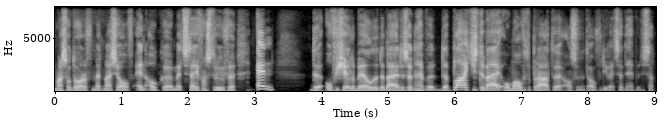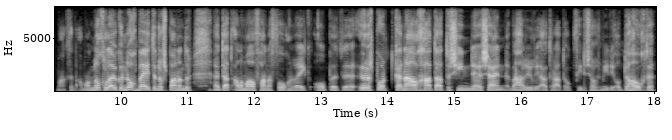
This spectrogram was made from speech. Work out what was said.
Marcel Dorf, met mijzelf en ook eh, met Stefan Struve. En de officiële beelden erbij. Dus dan hebben we de plaatjes erbij om over te praten als we het over die wedstrijd hebben. Dus dat maakt het allemaal nog leuker, nog beter, nog spannender. Eh, dat allemaal vanaf volgende week op het eh, Eurosport kanaal gaat dat te zien eh, zijn. We houden jullie uiteraard ook via de social media op de hoogte.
